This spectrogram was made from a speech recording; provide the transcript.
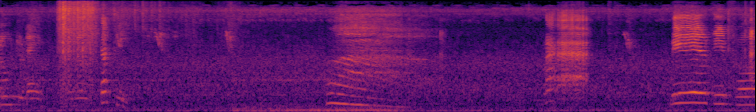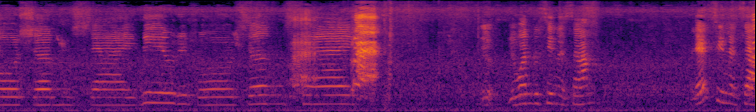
Taxi today. I know. Wow. Beautiful sunshine, beautiful sunshine. You, you want to sing a song? Let's sing a song,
